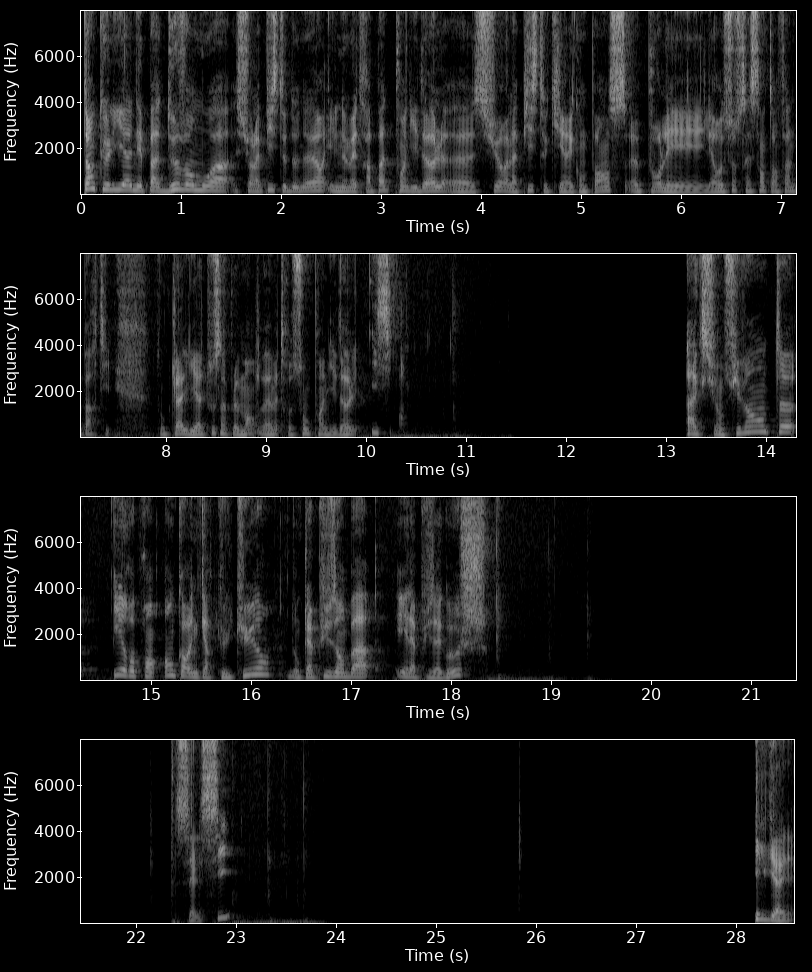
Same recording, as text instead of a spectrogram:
Tant que l'IA n'est pas devant moi sur la piste d'honneur, il ne mettra pas de point d'idole euh, sur la piste qui récompense euh, pour les, ressources récentes en fin de partie. Donc là, l'IA tout simplement va mettre son point d'idole ici. Action suivante, il reprend encore une carte culture, donc la plus en bas et la plus à gauche. Celle-ci. Il gagne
